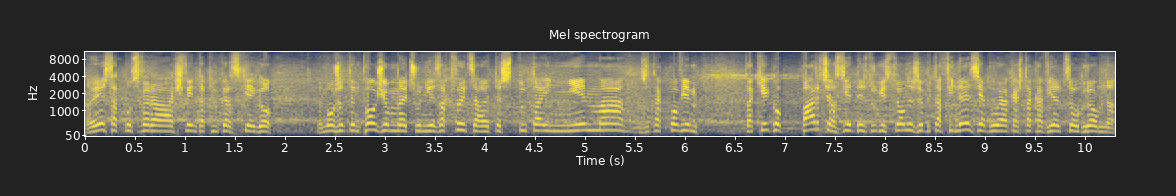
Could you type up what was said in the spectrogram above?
No jest atmosfera święta piłkarskiego. Może ten poziom meczu nie zachwyca, ale też tutaj nie ma, że tak powiem, takiego parcia z jednej, z drugiej strony, żeby ta finezja była jakaś taka wielce ogromna.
